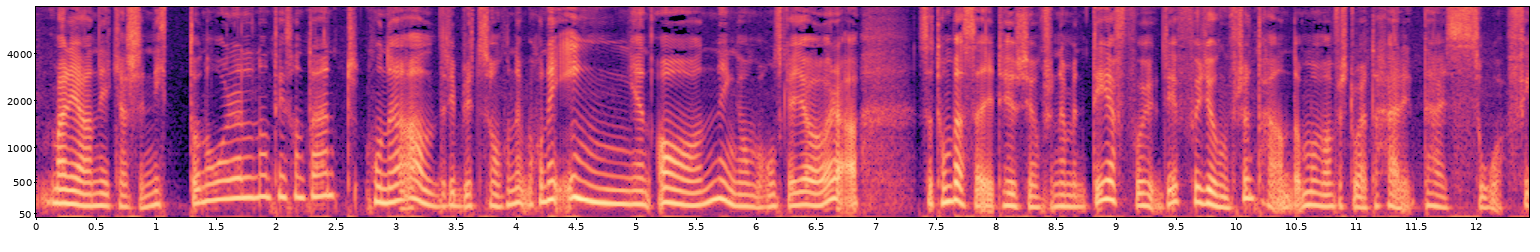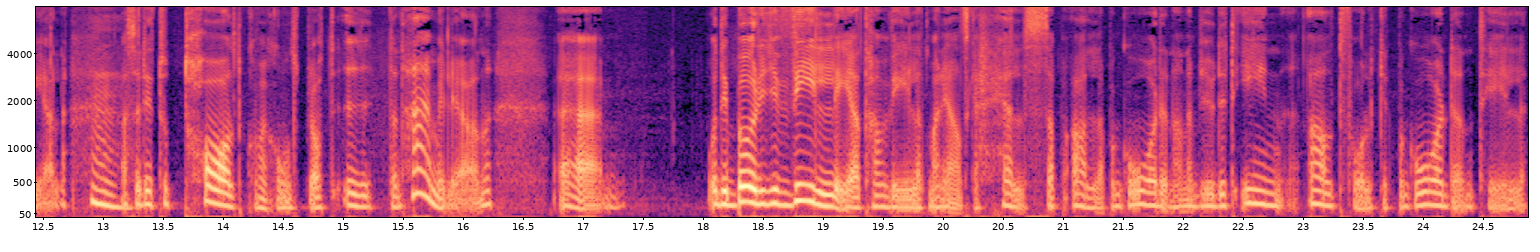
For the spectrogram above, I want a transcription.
Marianne är kanske 19 år eller någonting sånt där. Hon har aldrig brytt sig om, hon, hon har ingen aning om vad hon ska göra. Så att hon bara säger till husjungfrun, men det får, det får jungfrun ta hand om och man förstår att det här, det här är så fel. Mm. Alltså det är totalt konventionsbrott i den här miljön. Eh, och det Börje vill är att han vill att Marianne ska hälsa på alla på gården. Han har bjudit in allt folket på gården till,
